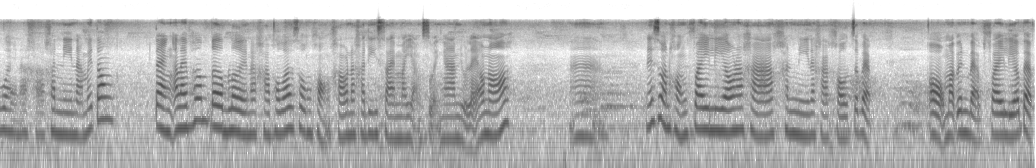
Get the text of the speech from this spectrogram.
ด้วยนะคะ คันนี้นะไม่ต้องแต่งอะไรเพิ่มเติมเลยนะคะ เพราะว่าทรงของเขานะคะดีไซน์มาอย่างสวยงามอยู่แล้วเนาะในส่วนของไฟเลี้ยวนะคะ คันนี้นะคะเขาจะแบบออกมาเป็นแบบไฟเลี้ยวแบบ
